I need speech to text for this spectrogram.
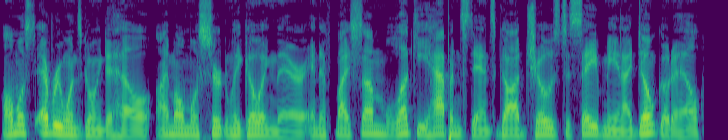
Almost everyone's going to hell. I'm almost certainly going there. And if by some lucky happenstance God chose to save me and I don't go to hell,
